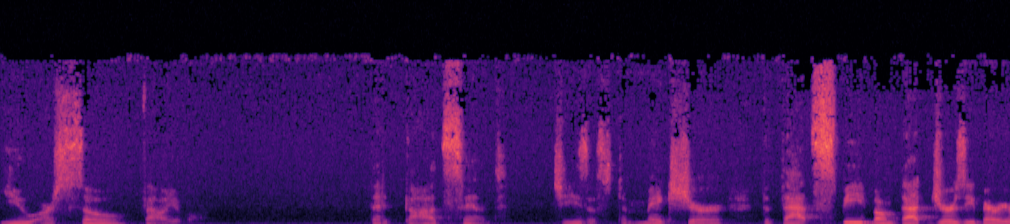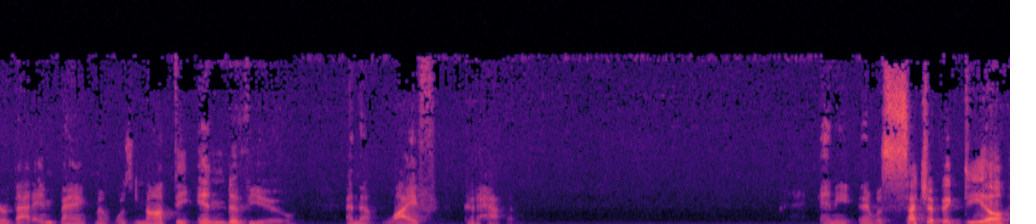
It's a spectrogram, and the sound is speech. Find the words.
You are so valuable that God sent Jesus to make sure that that speed bump, that jersey barrier, that embankment was not the end of you and that life could happen. And, he, and it was such a big deal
